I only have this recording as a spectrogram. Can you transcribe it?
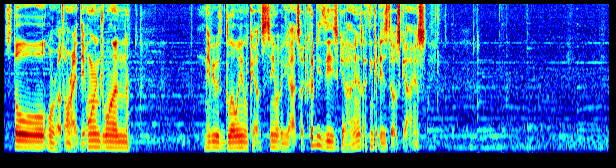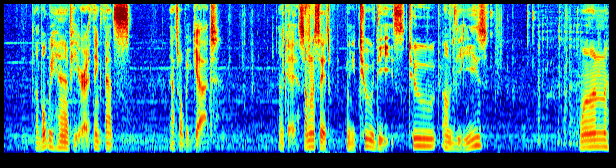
Stole Orov. Alright, the orange one. Maybe with glowing. Okay, let's see what we got. So it could be these guys. I think it is those guys. Of what we have here, I think that's that's what we got. Okay, so I'm gonna say it's we need two of these. Two of these. One.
